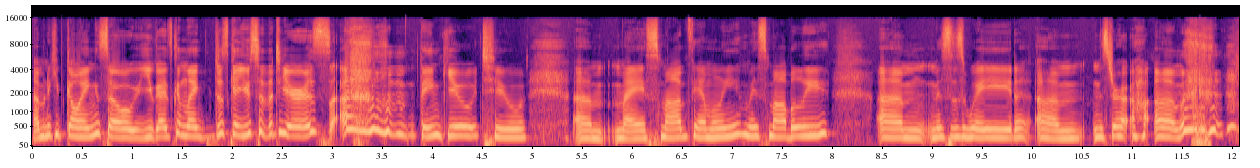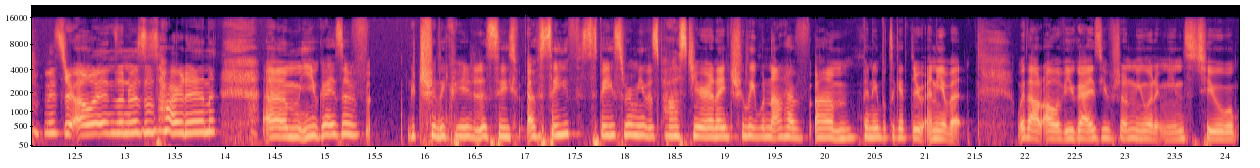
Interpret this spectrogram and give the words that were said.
I'm gonna keep going so you guys can like just get used to the tears. Thank you to um, my SMOB family, my SMOBily, um, Mrs. Wade, um, Mr. H- um, Mr. Owens, and Mrs. Harden. Um, you guys have truly created a safe, a safe space for me this past year, and I truly would not have um, been able to get through any of it without all of you guys. You've shown me what it means to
